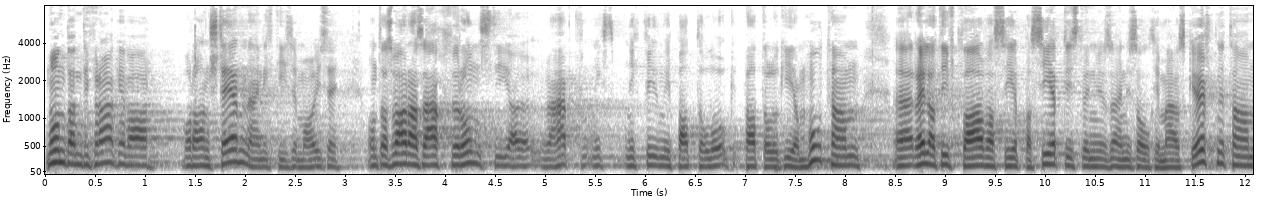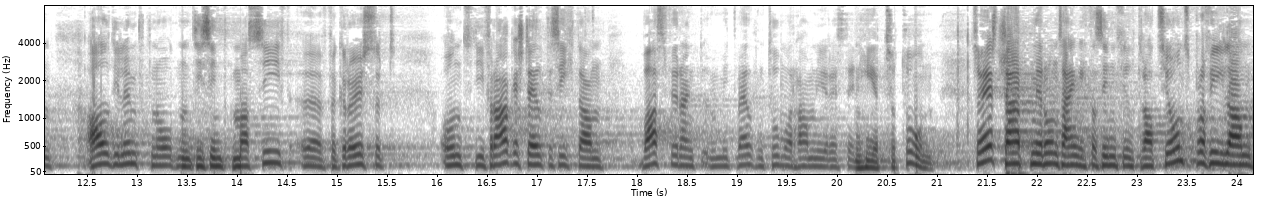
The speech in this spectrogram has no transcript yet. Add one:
Nun, dann die Frage war, woran sterben eigentlich diese Mäuse? Und das war also auch für uns, die äh, überhaupt nicht, nicht, viel mit Patholog Pathologie am Hut haben, äh, relativ klar, was hier passiert ist, wenn wir so eine solche Maus geöffnet haben. All die Lymphknoten, die sind massiv äh, vergrößert und die Frage stellte sich dann, was für ein, mit welchem Tumor haben wir es denn hier zu tun? Zuerst schauten wir uns eigentlich das Infiltrationsprofil an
